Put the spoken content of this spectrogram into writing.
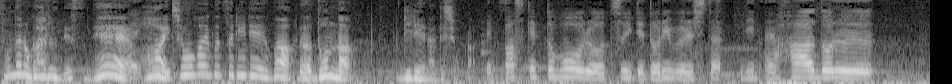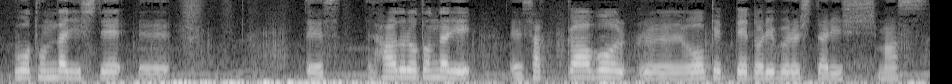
そんなのがあるんですね。は、はいい障害物リレーはあどんなリレーなんでしょうか？えバスケットボールをついてドリブルしたりえハードルを飛んだりして、えーえーすハードルを飛んだり、えーサッカーボールを蹴ってドリブルしたりします、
